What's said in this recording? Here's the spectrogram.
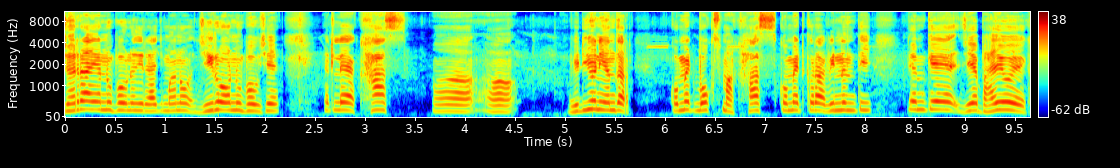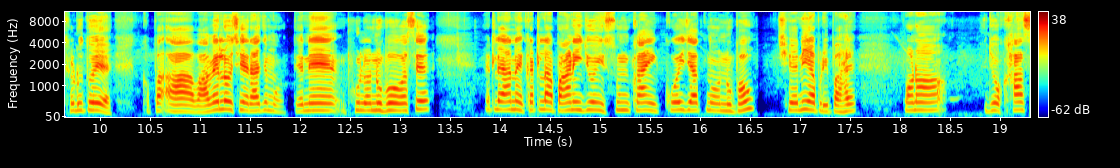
જરાય અનુભવ નથી. રાજમાનો ઝીરો અનુભવ છે. એટલે ખાસ વિડીયોની અંદર કોમેન્ટ બોક્સમાં ખાસ કોમેન્ટ કરવા વિનંતી. કેમ કે જે ભાઈઓએ, ખેડૂતોએ આ વાવેલો છે રાજમો, તેને ફૂલ અનુભવ હશે. એટલે આને કેટલા પાણી જોઈ શું કાંઈ કોઈ જાતનો અનુભવ છે નહીં આપણી પાસે. પણ, જો ખાસ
